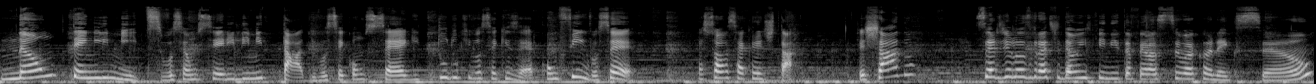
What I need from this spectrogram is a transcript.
não tem limites. Você é um ser ilimitado e você consegue tudo o que você quiser. Confie em você. É só você acreditar. Fechado? Ser de luz, gratidão infinita pela sua conexão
